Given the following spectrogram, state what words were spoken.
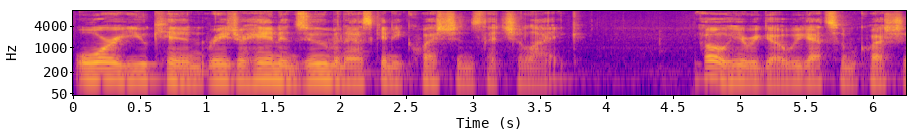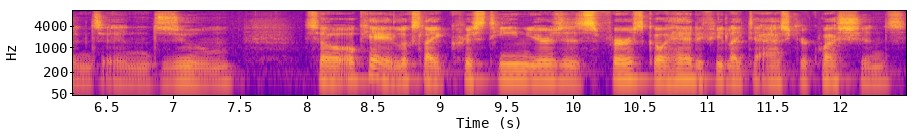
Or you can raise your hand in Zoom and ask any questions that you like. Oh, here we go. We got some questions in Zoom. So, okay, it looks like Christine, yours is first. Go ahead if you'd like to ask your questions.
